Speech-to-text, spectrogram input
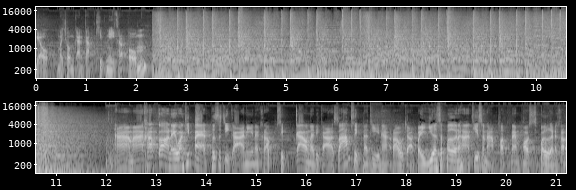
เดี๋ยวมาชมกันกับคลิปนี้ครับผม ครับก็ในวันที่ 8 พฤศจิกายนนี้นะครับ 19 นาฬิกา 30 นาทีนะฮะเราจะไปเยือนสเปอร์นะฮะที่สนามท็อตแนมฮอสเปอร์นะครับ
